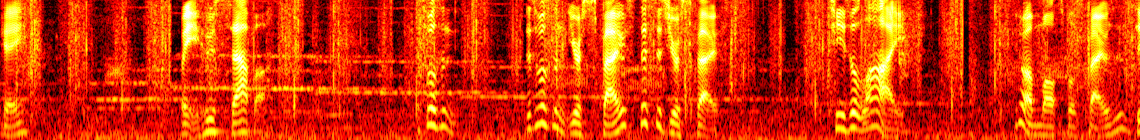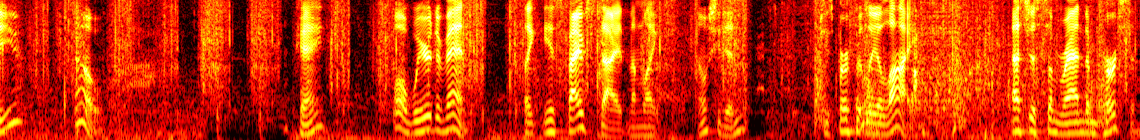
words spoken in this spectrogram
Okay. Wait, who's Saba? This wasn't... This wasn't your spouse? This is your spouse. She's alive. You don't have multiple spouses, do you? No. Okay. What a weird event. Like, his spouse died, and I'm like, no, she didn't. She's perfectly alive. That's just some random person.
